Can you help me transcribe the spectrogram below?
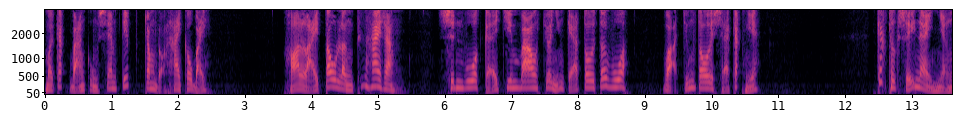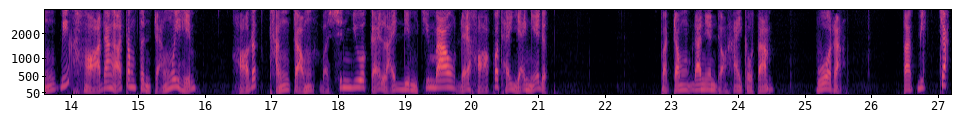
Mời các bạn cùng xem tiếp trong đoạn 2 câu 7. Họ lại tâu lần thứ hai rằng, xin vua kể chim bao cho những kẻ tôi tới vua, và chúng tôi sẽ cắt nghĩa. Các thực sĩ này nhận biết họ đang ở trong tình trạng nguy hiểm. Họ rất thận trọng và xin vua kể lại điềm chiêm bao để họ có thể giải nghĩa được. Và trong Daniel đoạn 2 câu 8, vua rằng, ta biết chắc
